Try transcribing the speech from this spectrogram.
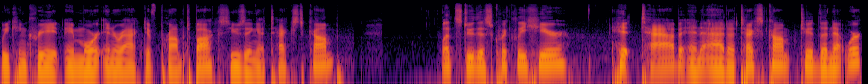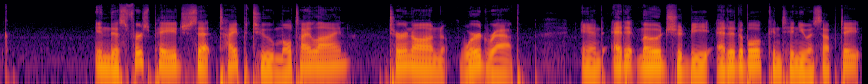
We can create a more interactive prompt box using a text comp. Let's do this quickly here. Hit tab and add a text comp to the network. In this first page, set type to multi-line, turn on word wrap, and edit mode should be editable continuous update.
